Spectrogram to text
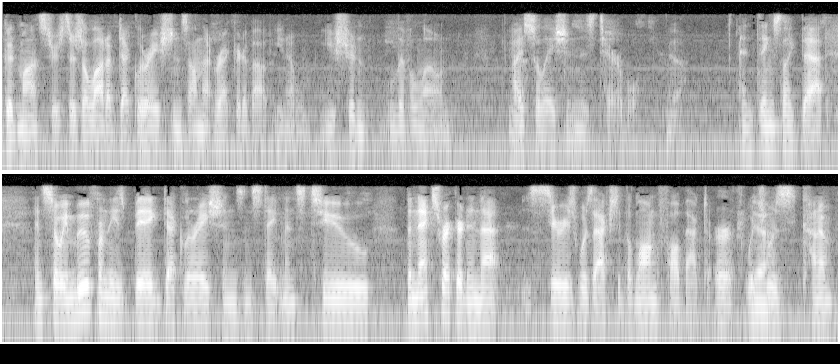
Good Monsters. There's a lot of declarations on that record about, you know, you shouldn't live alone. Yeah. Isolation is terrible Yeah. and things like that. And so we moved from these big declarations and statements to the next record in that series was actually the Long Fall Back to Earth, which Yeah. was kind of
